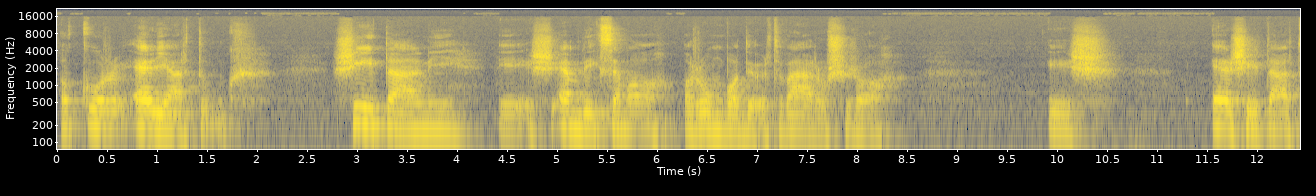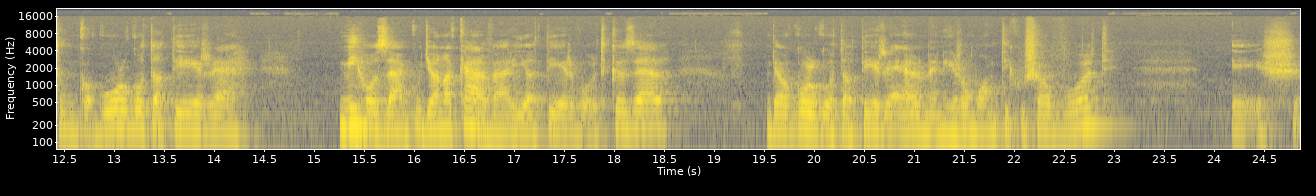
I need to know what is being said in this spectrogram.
akkor eljártunk sétálni, és emlékszem a, a romba dőlt városra, és elsétáltunk a Golgota térre, mi hozzánk ugyan a Kálvária tér volt közel, de a Golgota térre elmenni romantikusabb volt, és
